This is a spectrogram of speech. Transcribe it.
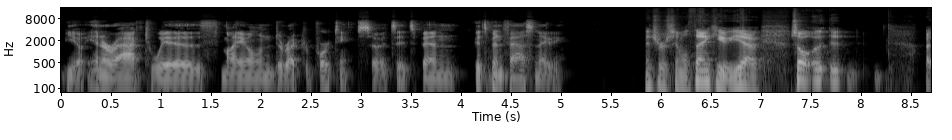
you know, interact with my own direct report teams. So it's it's been it's been fascinating. Interesting. Well, thank you. Yeah. So uh, uh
